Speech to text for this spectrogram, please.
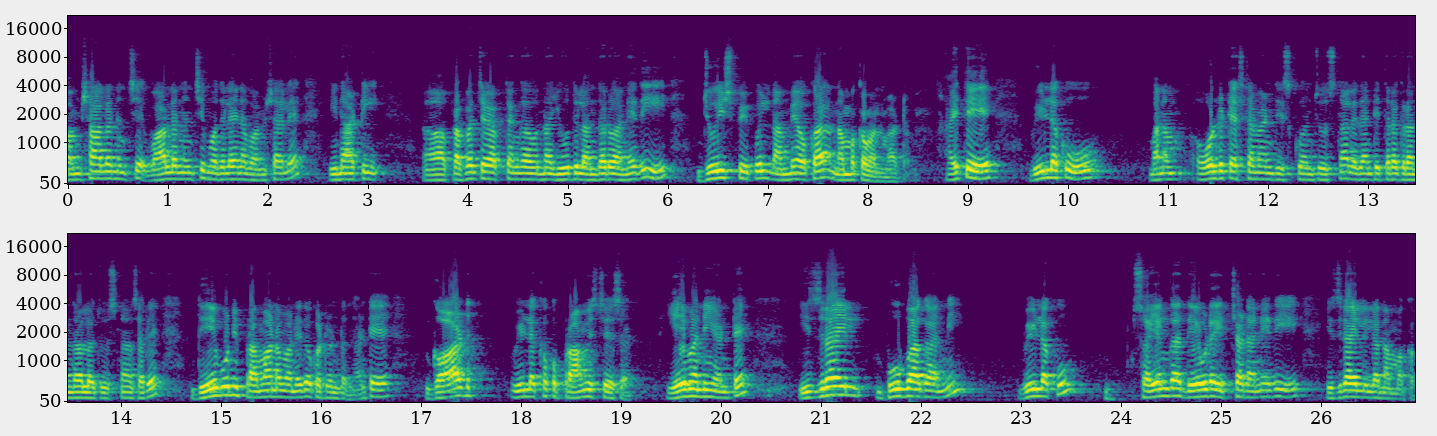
వంశాల నుంచే వాళ్ళ నుంచి మొదలైన వంశాలే ఈనాటి ప్రపంచవ్యాప్తంగా ఉన్న యూదులందరూ అనేది జూయిష్ పీపుల్ నమ్మే ఒక నమ్మకం అనమాట అయితే వీళ్ళకు మనం ఓల్డ్ టెస్టమెంట్ తీసుకొని చూసినా లేదంటే ఇతర గ్రంథాల్లో చూసినా సరే దేవుని ప్రమాణం అనేది ఒకటి ఉంటుంది. అంటే గాడ్ వీళ్ళకి ఒక ప్రామిస్ చేశాడు. ఏమని అంటే ఇజ్రాయిల్ భూభాగాన్ని వీళ్ళకు స్వయంగా దేవుడే ఇచ్చాడనేది ఇజ్రాయిలీల నమ్మకం.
